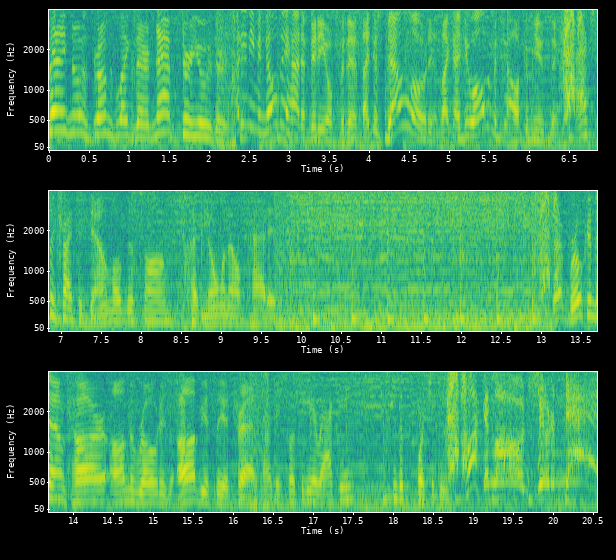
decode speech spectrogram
Bang those drums like they're Napster users. I didn't even know they had a video for this. I just downloaded it like I do all the Metallica music. I actually tried to download this song, but no one else had it. That broken down car on the road is obviously a trap. Are they supposed to be Iraqi? He looks Portuguese. Lock and load. Shoot him dead.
